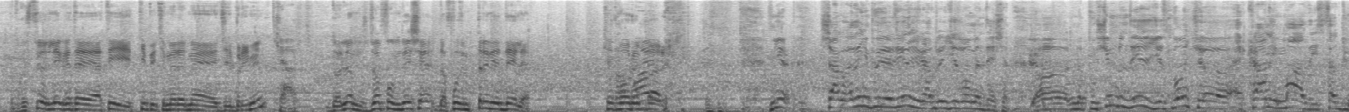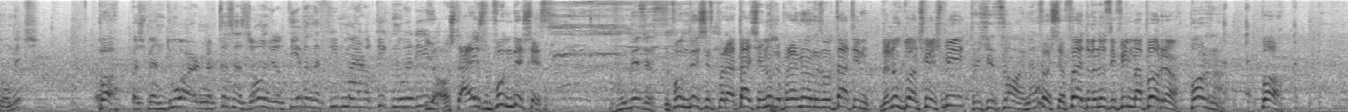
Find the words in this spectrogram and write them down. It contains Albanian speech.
Për të kursyer lekët e atij tipit që merret me gjelbrimin. Qartë. Do lëmë, çdo fund ndeshje, do fusim 30 dele. Që të marr. Mirë, shako edhe një pyetje tjetër që ka të bëjë gjithmonë me ndeshjen. Uh, në pushim të ndeshjes gjithmonë që ekrani i madh i stadiumit Po, është menduar në këtë sezon që do të jepen dhe filma erotik, nuk e di. Jo, është ai është në fund ndeshjes. Në fund ndeshjes. Në fund ndeshjes për ata që nuk e pranojnë rezultatin dhe nuk duan të shkojnë në shtëpi. Të qetësohen, ëh. Po, shefi do vendosi filma porno. Porno. Po.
